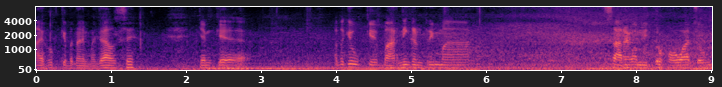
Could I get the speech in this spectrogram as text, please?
આઈ હોપ કે બધાને મજા આવશે. કેમ કે આ તો કેવું કે બહારની કન્ટ્રીમાં સારા એવા મિત્રો હોવા જવું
